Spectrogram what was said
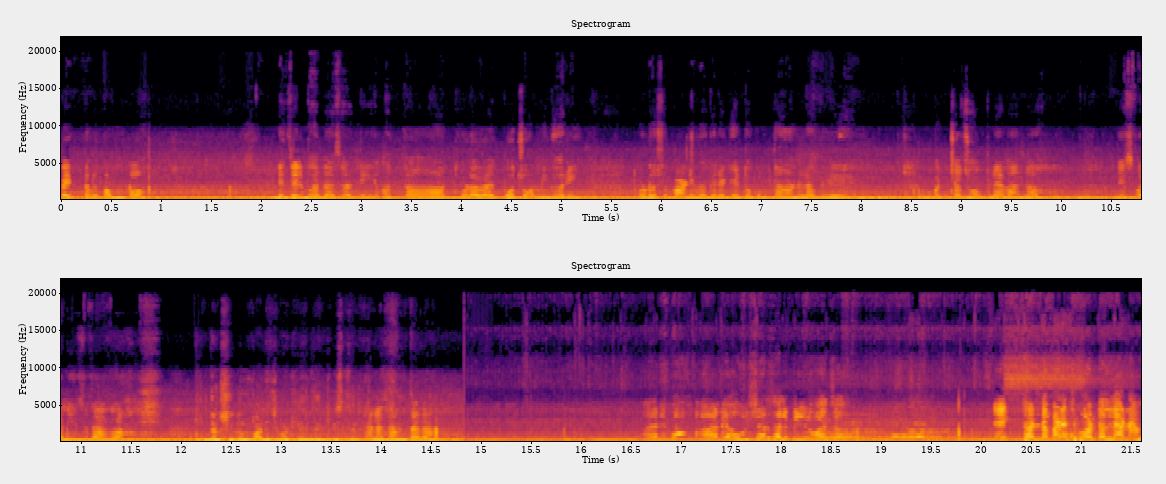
पेट्रोल पंप. डिझेल भरण्यासाठी. आता थोड्या वेळात पोचू आम्ही घरी. थोडंसं पाणी वगैरे घेतो. खूप तहान लागली आहे. बच्चा झोपलाय माझा. दिस पण इज जागा. दक्षिण पाण्याची बाटल्यांचा त्याला सांगता का? अरे वा अरे हुशार झालं पिल्लू माझं. एक थंड पाण्याची बॉटल द्या ना.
